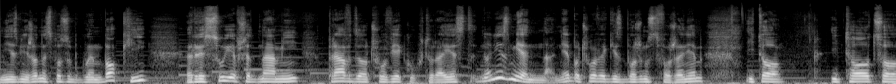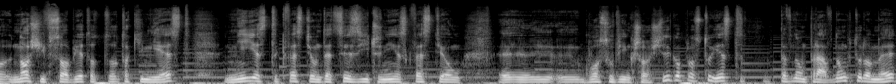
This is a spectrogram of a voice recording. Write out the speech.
niezmierzony sposób głęboki rysuje przed nami prawdę o człowieku, która jest no, niezmienna, nie? bo człowiek jest Bożym stworzeniem i to i to, co nosi w sobie, to, to, to kim jest, nie jest kwestią decyzji, czy nie jest kwestią yy, głosu większości, tylko po prostu jest pewną prawdą, którą my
